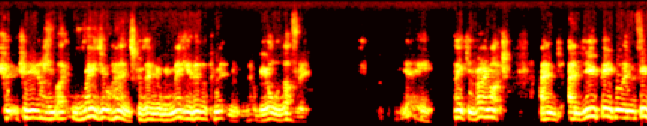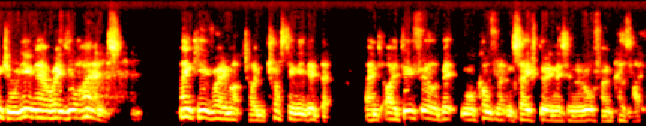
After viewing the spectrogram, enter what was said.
can, can you just like raise your hands because then you'll be making a little commitment and it'll be all lovely. Yay. Thank you very much. And, and you people in the future, will you now raise your hands? Thank you very much. I'm trusting you did that. And I do feel a bit more confident and safe doing this in a law firm because like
